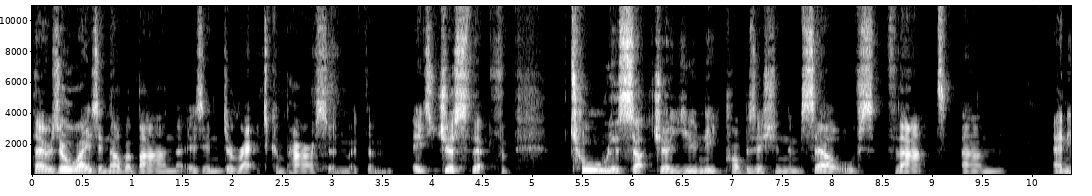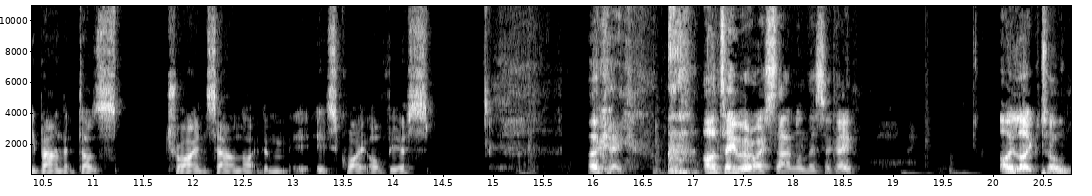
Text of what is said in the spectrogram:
there is always another band that is in direct comparison with them. It's just that Tool is such a unique proposition themselves that um, any band that does try and sound like them, it's quite obvious. Okay, I'll tell you where I stand on this. Okay, I like Tool.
